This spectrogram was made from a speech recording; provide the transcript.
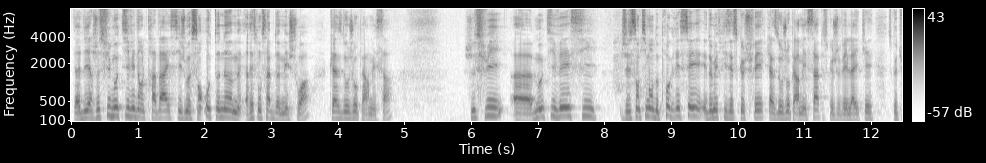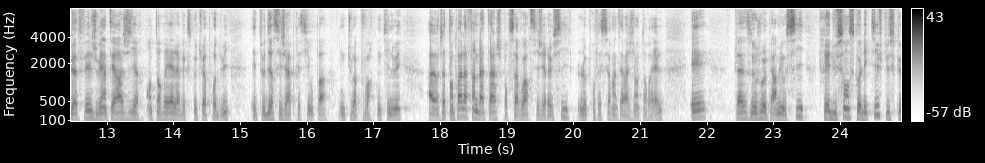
C'est-à-dire, je suis motivé dans le travail si je me sens autonome et responsable de mes choix. Classe Dojo permet ça. Je suis euh, motivé si j'ai le sentiment de progresser et de maîtriser ce que je fais. Classe Dojo permet ça, puisque je vais liker ce que tu as fait, je vais interagir en temps réel avec ce que tu as produit et te dire si j'ai apprécié ou pas. Donc tu vas pouvoir continuer. J'attends pas la fin de la tâche pour savoir si j'ai réussi. Le professeur interagit en temps réel. Et Classe Dojo le permet aussi créer du sens collectif, puisque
